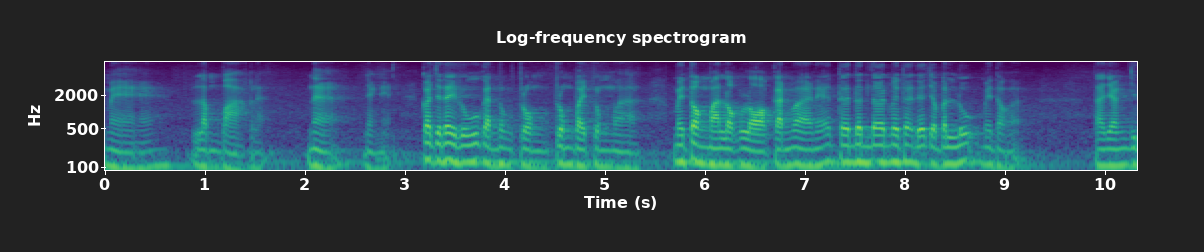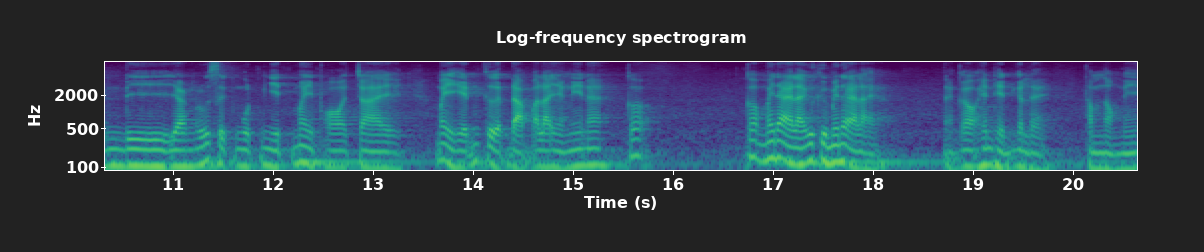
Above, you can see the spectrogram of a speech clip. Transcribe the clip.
แหมลำบากแล้วนะอย่างเนี้ยก็จะได้รู้กันตรงตตรงไปตรงมา ไม่ต้องมาหลอกหลอกกันว่าเนี่ยเธอเดินเดินไปเถอเดี๋ยวจะบรรลุไม่ต้องอะถ้ายังยินดียังรู้สึกหงุดหงิดไม่พอใจ ไม่เห็นเกิดดับอะไรอย่างนี้นะ ก็ก็ไม่ได้อะไรก็คือไม่ได้อะไรแต่ก็เห็นเห็นกันเลย ทำนองนี้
